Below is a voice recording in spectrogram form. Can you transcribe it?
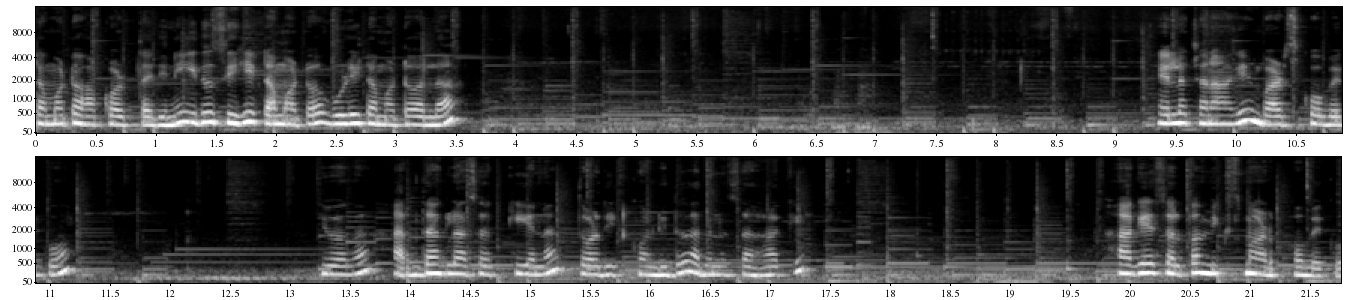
ಟೊಮೊಟೊ ಹಾಕ್ಕೊಳ್ತಾ ಇದ್ದೀನಿ. ಇದು ಸಿಹಿ ಟೊಮೊಟೊ, ಹುಳಿ ಟೊಮೊಟೊ ಅಲ್ಲ. ಎಲ್ಲ ಚೆನ್ನಾಗಿ ಬಾಡಿಸ್ಕೋಬೇಕು. ಇವಾಗ ಅರ್ಧ ಗ್ಲಾಸ್ ಅಕ್ಕಿಯನ್ನು ತೊಳೆದಿಟ್ಕೊಂಡಿದ್ದು. ಅದನ್ನು ಸಹ ಹಾಕಿ ಹಾಗೆ ಸ್ವಲ್ಪ ಮಿಕ್ಸ್ ಮಾಡ್ಕೋಬೇಕು.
